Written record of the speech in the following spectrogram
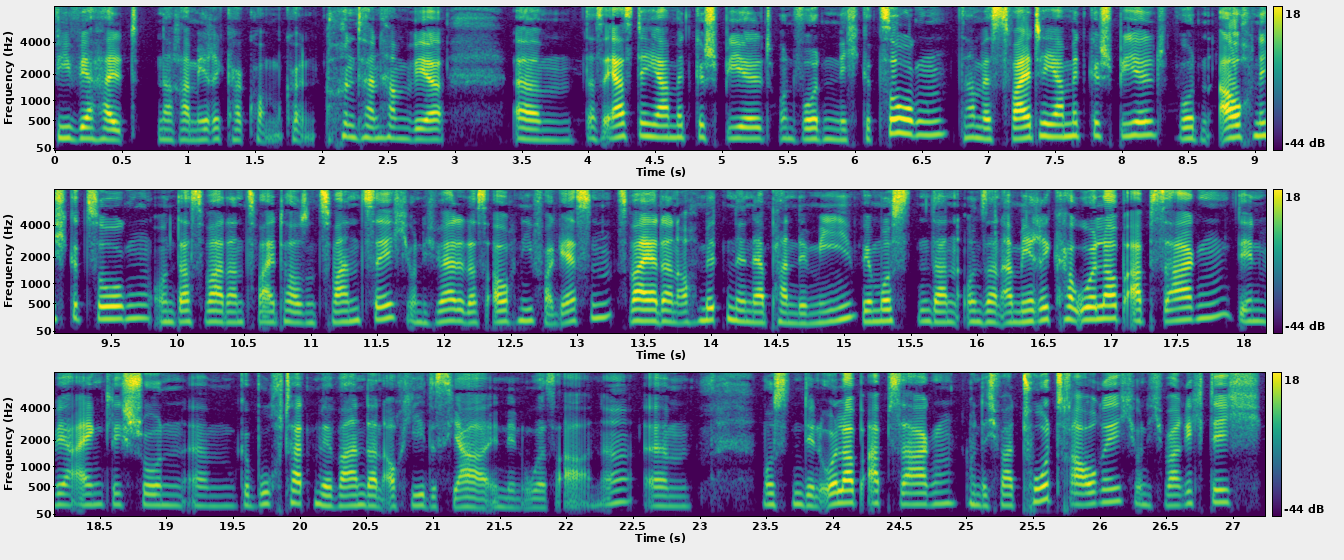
wie wir halt nach Amerika kommen können. Und dann haben wir ähm, das erste Jahr mitgespielt und wurden nicht gezogen. Dann haben wir das zweite Jahr mitgespielt, wurden auch nicht gezogen und das war dann 2020 und ich werde das auch nie vergessen. Es war ja dann auch mitten in der Pandemie. Wir mussten dann unseren Amerika-Urlaub absagen, den wir eigentlich schon ähm, gebucht hatten. Wir waren dann auch jedes Jahr in den USA, ne? ähm, mussten den Urlaub absagen und ich war todtraurig und ich war richtig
